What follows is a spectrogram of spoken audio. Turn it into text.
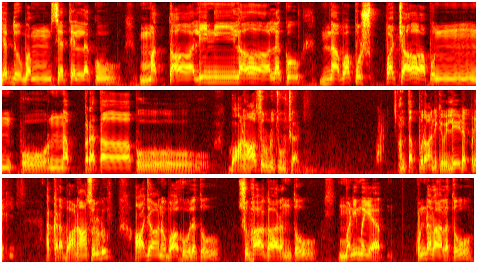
యదువంశతిలకు మత్తాలినీలాలకు నవపుష్పచాపున్ పూర్ణ ప్రతాపు బాణాసురుడు చూచాడు. అంతఃపురానికి వెళ్ళేటప్పటికి అక్కడ బాణాసురుడు ఆజానుబాహువులతో శుభాకారంతో మణిమయ కుండలాలతో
